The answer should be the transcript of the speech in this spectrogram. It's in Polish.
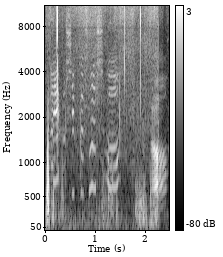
A jak to szybko poszło! No.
